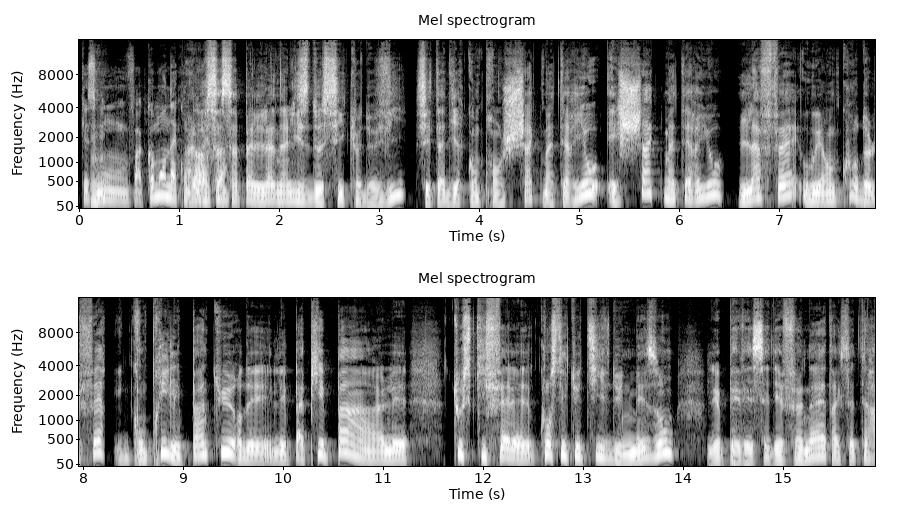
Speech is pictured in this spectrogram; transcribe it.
Qu'est-ce Mhm. qu'on, enfin, comment on a comparé Alors ça ça? s'appelle l'analyse de cycle de vie, c'est-à-dire qu'on prend chaque matériau et chaque matériau l'a fait ou est en cours de le faire, y compris les peintures, des, les papiers peints, les, tout ce qui fait le constitutif d'une maison, les PVC des fenêtres, etc.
